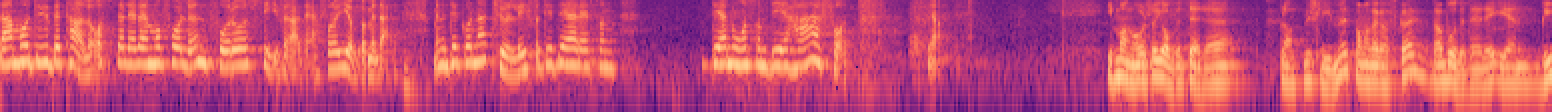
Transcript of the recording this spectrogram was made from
da må du betale oss, eller jeg må få lønn for å si fra det, for å jobbe med deg. Men det går naturlig, fordi det er, sånn, det er noe som de har fått. Ja. I mange år så jobbet dere blant muslimer på Madagaskar. Da bodde dere i en by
